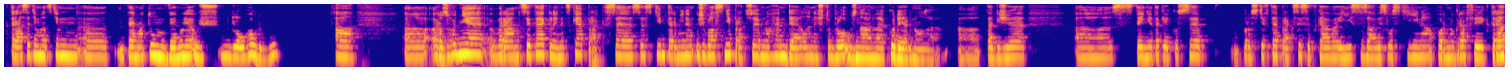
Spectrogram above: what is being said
která se těmhle těm tématům věnuje už dlouhou dobu. A rozhodně v rámci té klinické praxe se s tím termínem už vlastně pracuje mnohem déle, než to bylo uznáno jako diagnóza. Takže stejně tak, jako se prostě v té praxi setkávají se závislostí na pornografii, která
